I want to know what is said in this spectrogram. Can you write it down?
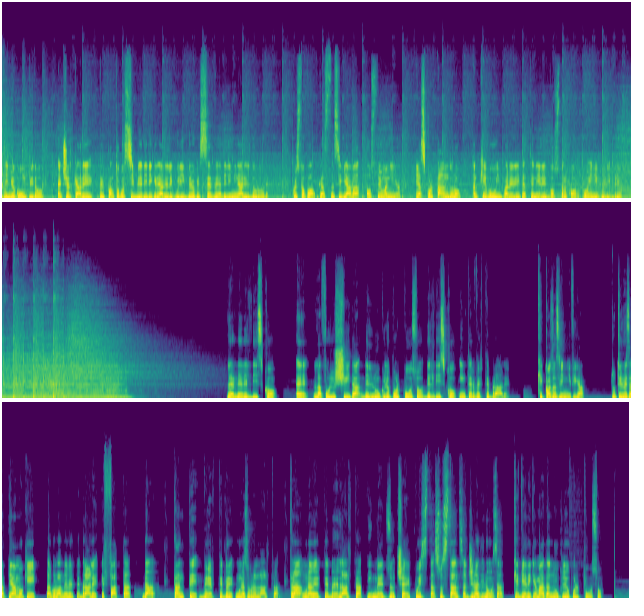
E il mio compito è cercare per quanto possibile di ricreare l'equilibrio che serve ad eliminare il dolore. Questo podcast si chiama Osteomania e ascoltandolo anche voi imparerete a tenere il vostro corpo in equilibrio. L'ernia del disco è la fuoriuscita del nucleo polposo del disco intervertebrale. Che cosa significa? Tutti noi sappiamo che la colonna vertebrale è fatta da tante vertebre una sopra l'altra. Tra una vertebra e l'altra in mezzo c'è questa sostanza gelatinosa che viene chiamata nucleo polposo.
